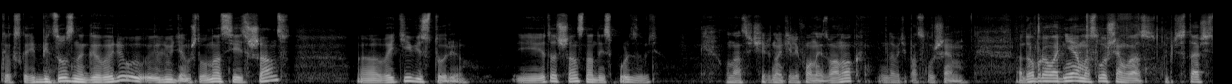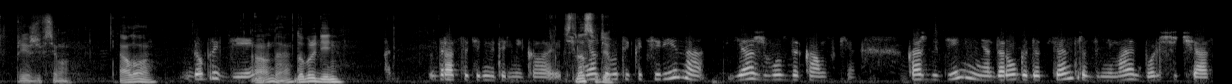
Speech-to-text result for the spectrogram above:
как сказать, амбициозно говорю людям, что у нас есть шанс э, войти в историю. И этот шанс надо использовать. У нас очередной телефонный звонок. Давайте послушаем. Доброго дня, мы слушаем вас. Представьтесь прежде всего. Алло. Добрый день. А, да. Добрый день. Здравствуйте, Дмитрий Николаевич. Здравствуйте. Меня зовут Екатерина, я живу в Закамске. Каждый день у меня дорога до центра занимает больше часа.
